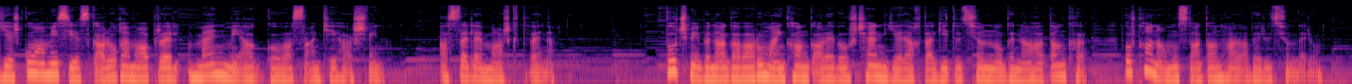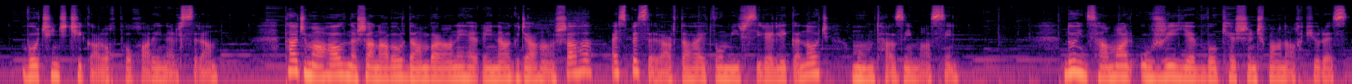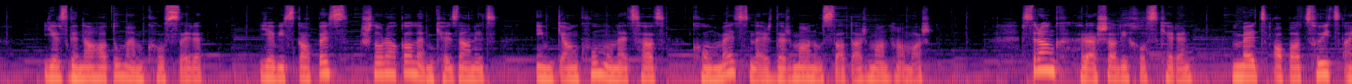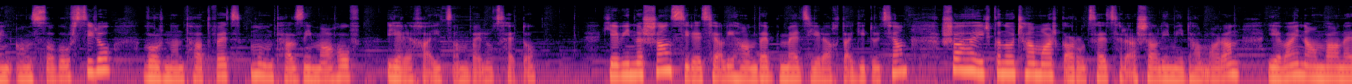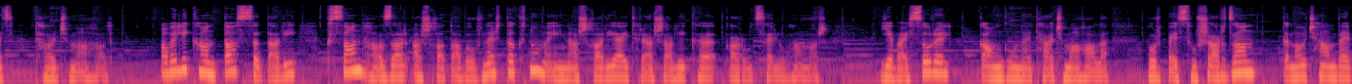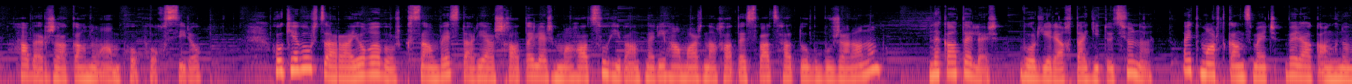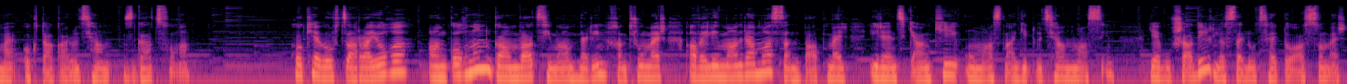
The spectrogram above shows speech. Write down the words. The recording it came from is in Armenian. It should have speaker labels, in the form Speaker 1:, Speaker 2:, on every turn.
Speaker 1: Երկու ամիս ես կարող եմ ապրել մեն միակ գովասանքի հաշվին, ասել է Մարկ Տվենը։ Ոչ մի բնագավառում այնքան կարևոր չեն երախտագիտությունն ու գնահատանքը, որքան ամուսնական հարաբերություններում։ Ոչինչ չի կարող փոխարինել սրան։ Թաջ Մահալ նշանավոր դամբարանի հեղինակ Ջահանշահը այսպես էր արտահայտվում իր սիրելի կնոջ Մումթազի մասին։ Դու ինձ համար ուժի եւ ոգեշնչման աղբյուր ես։ Ես գնահատում եմ քո սերը Եվ իսկապես շնորհակալ եմ քեզանից իմ կյանքում ունեցած քո մեծ ներդրման ու սատարման համար։ Սրանք հրաշալի խոսքեր են։ Մեծ ապացույց այն անսովոր սիրո, որն ընդհատվեց Մումթազի մահով երեխայի ծնվելուց հետո։ Եվ ի նշան սիրեցյալի հանդեպ մեծ երախտագիտության, շահը իր կնոջ համար կառուցեց հրաշալի մի դամարան եւ այն անվանեց Թաջ Մահալ ավելի քան 10 տարի 20000 աշխատավորներ տկնում էին աշխարհի այդ հրաշալիքը կառուցելու համար։ Եվ այսօր էլ կանգուն է Թաջ Մահալը, որպես հուշարձան կնոջ հանդեպ հավերժական ու ամփոփող սիրո։ Հոգևոր ծառայողը, որ 26 տարի աշխատել էր մահացու հիվանդների համար նախատեսված հատուկ բուժարանում, նկատել էր, որ երախտագիտությունը այդ մարդկանց մեջ վերականգնում է օգտակարության զգացումը։ Հոգևոր ծառայողը անկողնուն գամված հիմամներին խնդրում էր ավելի մանրամասն պատմել իրենց կյանքի ու մասնագիտության մասին եւ ուրشادիր լսելուց հետո ասում էր.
